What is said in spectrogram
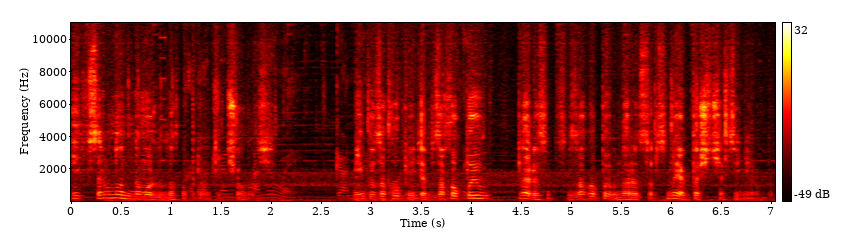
Я їх все одно не можу захоплювати чогось. underway. Gunship Він захоплюють, я б захопив на ресурси, захопив на ресурси. Ну я в першій частині робив.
